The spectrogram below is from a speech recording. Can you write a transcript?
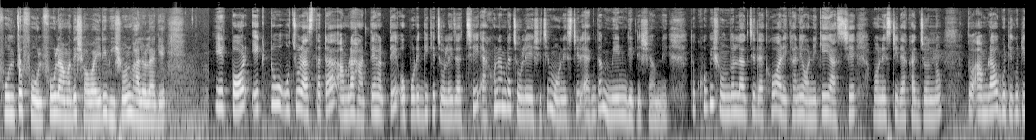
ফুল তো ফুল ফুল আমাদের সবাইয়েরই ভীষণ ভালো লাগে। এরপর একটু উঁচু রাস্তাটা আমরা হাঁটতে হাঁটতে ওপরের দিকে চলে যাচ্ছি। এখন আমরা চলে এসেছি মনেস্টির একদম মেন গেটের সামনে। তো খুবই সুন্দর লাগছে, দেখো। আর এখানে অনেকেই আসছে মনেস্ট্রি দেখার জন্য। তো আমরাও গুটি গুটি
